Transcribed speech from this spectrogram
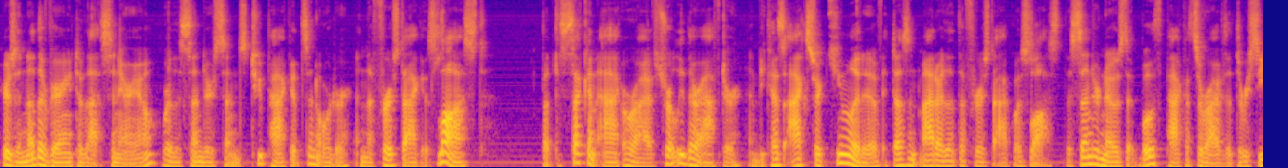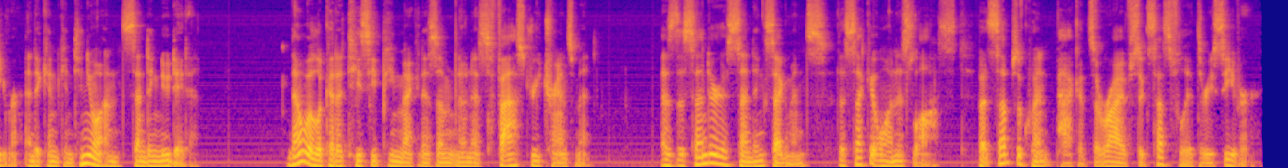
Here's another variant of that scenario, where the sender sends two packets in order and the first ACK is lost, but the second ACK arrives shortly thereafter, and because ACKs are cumulative, it doesn't matter that the first ACK was lost. The sender knows that both packets arrived at the receiver, and it can continue on sending new data. Now we'll look at a TCP mechanism known as fast retransmit. As the sender is sending segments, the second one is lost, but subsequent packets arrive successfully at the receiver.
